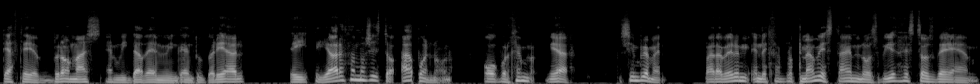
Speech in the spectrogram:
te hace bromas en mitad del, tutorial, y, y, ahora hacemos esto, ah, pues no, O, por ejemplo, mira, simplemente, para ver el, ejemplo clave está en los vídeos estos de,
